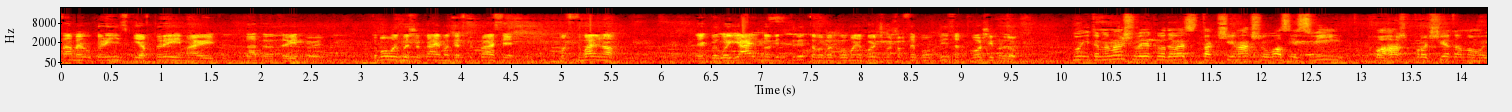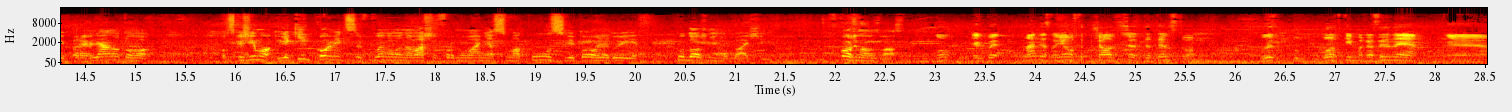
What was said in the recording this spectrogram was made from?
саме українські автори мають дати на це відповідь. Тому ми, шукаємо цій співпраці максимально якби лояльно, відкрито, бо ми, хочемо, щоб це був дійсно творчий продукт. Ну і тим не менш, ви як видавець, так чи інакше, у вас є свій багаж прочитаного і переглянутого. От скажімо, які комікси вплинули на ваше формування смаку, світогляду і художнього бачення? Кожного з вас. Ну, якби в мене знайомство почалося ще з дитинства. Коли були такі магазини е,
